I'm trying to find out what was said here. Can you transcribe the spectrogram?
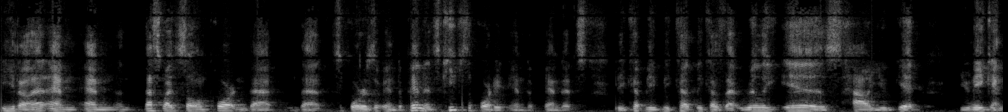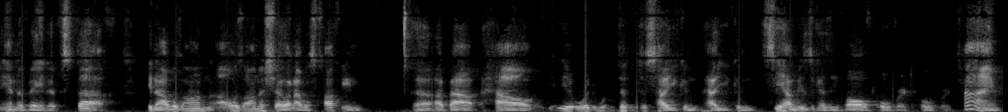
you know, and and that's why it's so important that that supporters of independence keep supporting independence because because because that really is how you get unique and innovative stuff. You know, I was on I was on a show and I was talking uh, about how you know, just how you can how you can see how music has evolved over over time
